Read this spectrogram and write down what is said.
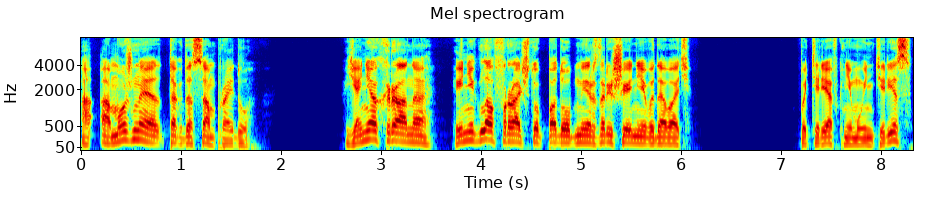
А, а можно я тогда сам пройду? Я не охрана и не главврач, чтоб подобные разрешения выдавать. Потеряв к нему интерес,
